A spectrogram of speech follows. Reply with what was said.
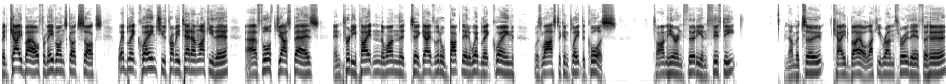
but Cade Bale from Yvonne's got socks. Weblet Queen, she was probably a tad unlucky there. Uh, fourth, Just Baz, and Pretty Peyton, the one that uh, gave the little bump there to Weblet Queen, was last to complete the course. Time here in 30 and 50. Number two, Cade Bale. Lucky run through there for her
